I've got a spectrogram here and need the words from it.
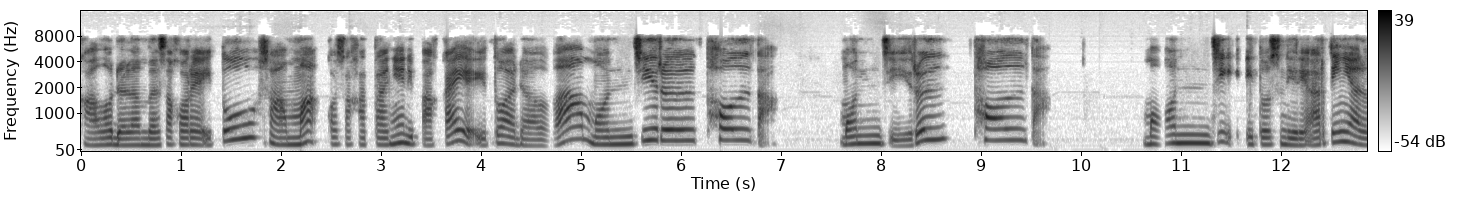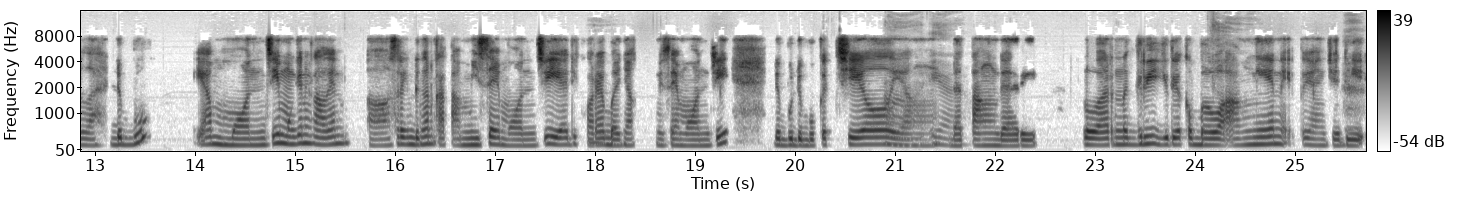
Kalau dalam bahasa Korea itu sama kosakatanya dipakai yaitu adalah monji를 털다. monji를 털다. Monji itu sendiri artinya adalah debu ya monji mungkin kalian uh, sering dengar kata mise monji ya di Korea hmm. banyak mise monji debu-debu kecil uh, yang yeah. datang dari luar negeri gitu ya ke bawah angin itu yang jadi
